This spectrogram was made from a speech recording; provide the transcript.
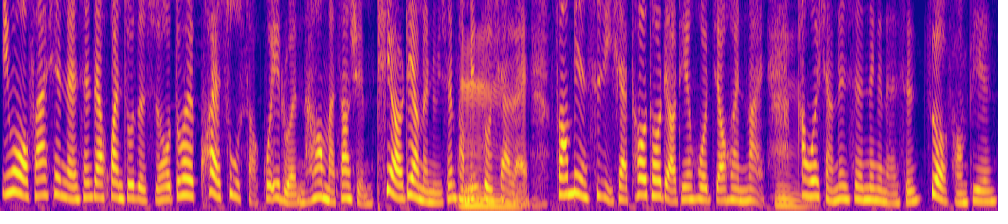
因为我发现男生在换桌的时候都会快速扫过一轮，然后马上选漂亮的女生旁边坐下来，嗯、方便私底下偷偷聊天或交换 line。嗯，啊，我想认识的那个男生坐我旁边。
